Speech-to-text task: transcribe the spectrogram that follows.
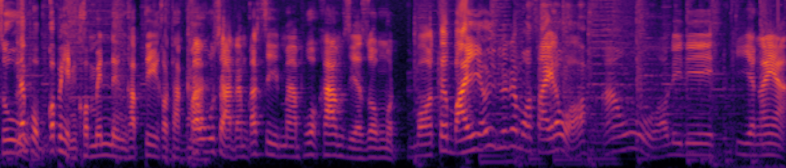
สู้ และผมก็ไปเห็นคอมเมนต์หนึ่งครับที่เขาทักมาเขาอุตส่าห์ทำคัสซีนมาพวกข้ามเสียทรงหมดมอเตอร์ไบค์เอ้ยเล่นได้มอไซค์แล้วเหรอเอ้าเอาดีๆขี่ยังไงอะ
